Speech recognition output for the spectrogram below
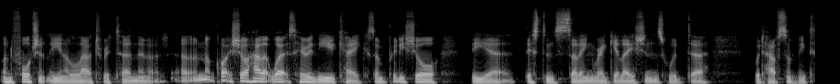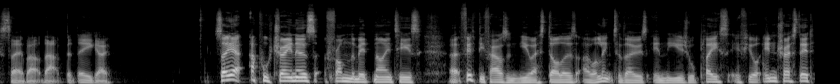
unfortunately, you're not allowed to return them. I'm not quite sure how that works here in the UK because I'm pretty sure the uh, distance selling regulations would uh, would have something to say about that. But there you go. So yeah, Apple trainers from the mid 90s, uh, 50,000 US dollars. I will link to those in the usual place if you're interested.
